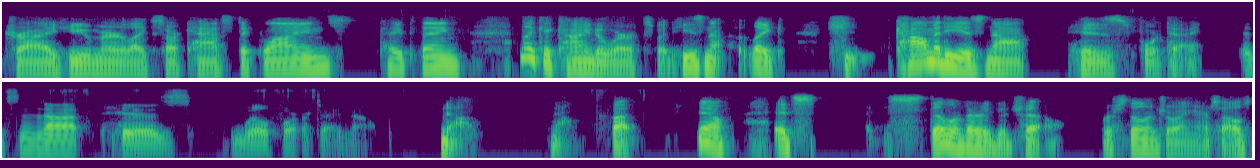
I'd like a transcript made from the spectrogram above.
dry humor, like sarcastic lines type thing. Like it kind of works, but he's not like he, comedy is not his forte. it's not his Will Forte. No. No, no. But you know, it's still a very good show. We're still enjoying ourselves,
